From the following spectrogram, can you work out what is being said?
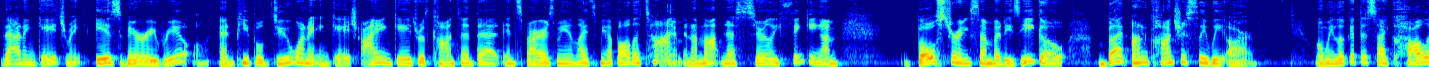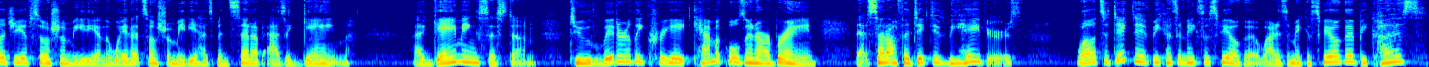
that engagement is very real and people do want to engage. I engage with content that inspires me and lights me up all the time. And I'm not necessarily thinking I'm bolstering somebody's ego, but unconsciously we are. When we look at the psychology of social media and the way that social media has been set up as a game, a gaming system to literally create chemicals in our brain that set off addictive behaviors. Well, it's addictive because it makes us feel good. Why does it make us feel good? Because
